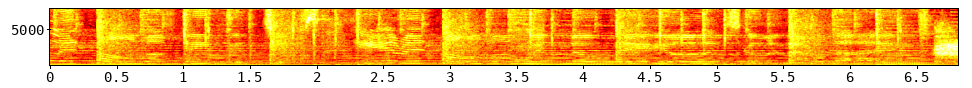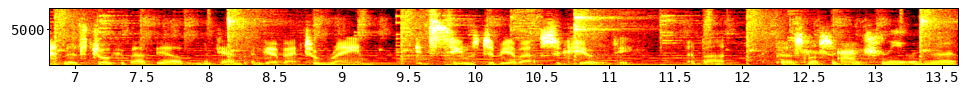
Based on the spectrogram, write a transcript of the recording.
it on my fingertips, hear it on my window, baby, your lips coming down like. Let's talk about the album again and go back to Rain. It seems to be about security, about personal security. Actually, it was a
